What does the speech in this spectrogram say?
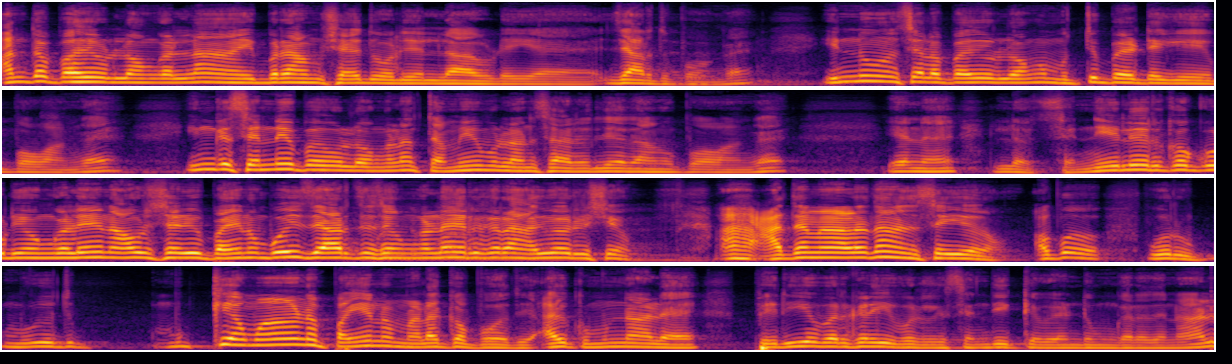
அந்த பகுதி உள்ளவங்கெல்லாம் இப்ராஹிம் ஷஹீத் ஒலியுல்லாவுடைய ஜாரத்து போவாங்க. இன்னும் சில பகுதி உள்ளவங்க முத்துப்பேட்டைக்கு போவாங்க. இங்கே சென்னை பகுதி உள்ளவங்கலாம் தமிமுல் அன்சார் இல்லையதாங்க போவாங்க. ஏன்னா? இல்லை சென்னையில் இருக்கக்கூடியவங்களே நான் ஒரு சரி பயணம் போய் ஜாரத்து செய்வங்களாம் இருக்கிறாங்க. அது ஒரு விஷயம். அதனால தான் அது செய்கிறோம் அப்போது ஒரு இது முக்கியமான பயணம் நடக்க போகுது. அதுக்கு முன்னால் பெரியவர்களை இவர்கள் சந்திக்க வேண்டுங்கிறதுனால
